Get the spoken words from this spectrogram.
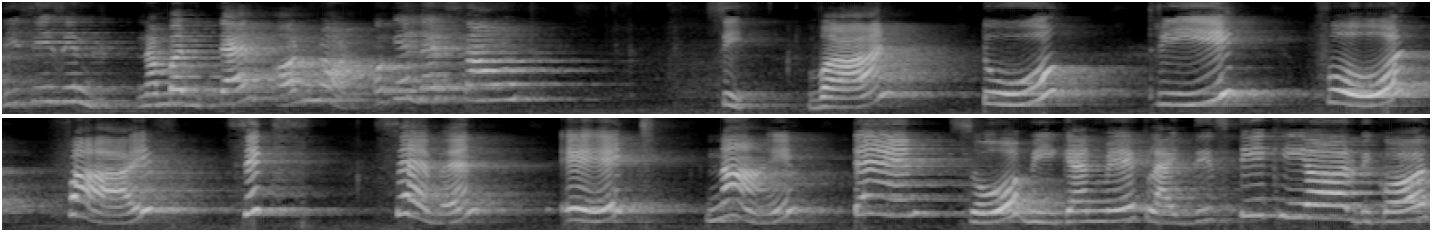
This is in number 10 or not. Okay? Let's count. See, 1, 2, 3, 4, five, six, seven, eight, nine, ten. So we can make like this tick here because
